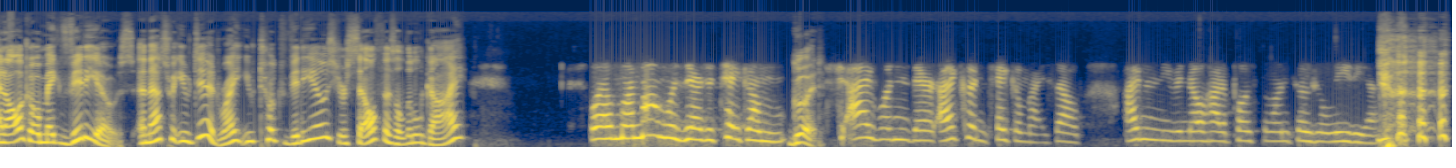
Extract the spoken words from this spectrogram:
and I'll go make videos. And that's what you did, right? You took videos yourself as a little guy? Well, my mom was there to take them. Good. I wasn't there. I couldn't take them myself. I didn't even know how to post them on social media.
